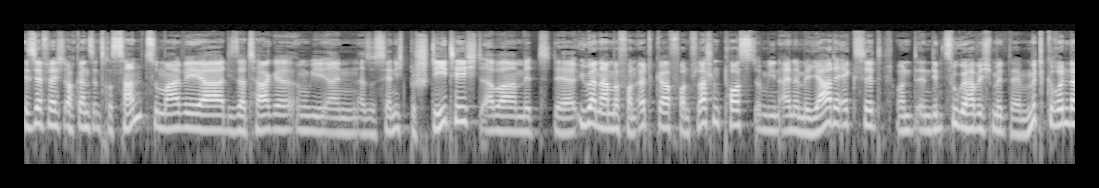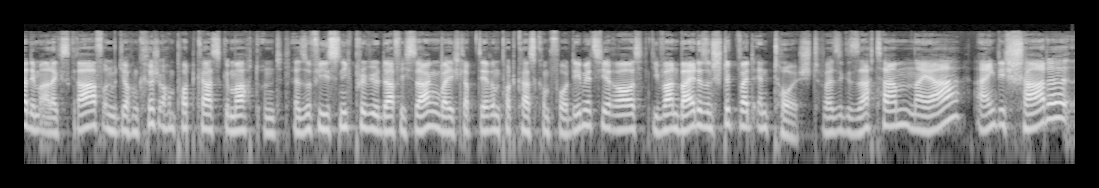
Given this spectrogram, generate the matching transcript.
Ist ja vielleicht auch ganz interessant, zumal wir ja dieser Tage irgendwie ein, also ist ja nicht bestätigt, aber mit der Übernahme von Oetker von Flaschenpost irgendwie in eine Milliarde Exit. Und in dem Zuge habe ich mit dem Mitgründer, dem Alex Graf und mit Jochen Krisch auch einen Podcast gemacht. Und äh, so viel Sneak Preview darf ich sagen, weil ich glaube, deren Podcast kommt vor dem jetzt hier raus. Die waren beide so ein Stück weit enttäuscht, weil sie gesagt haben, naja, eigentlich schade,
